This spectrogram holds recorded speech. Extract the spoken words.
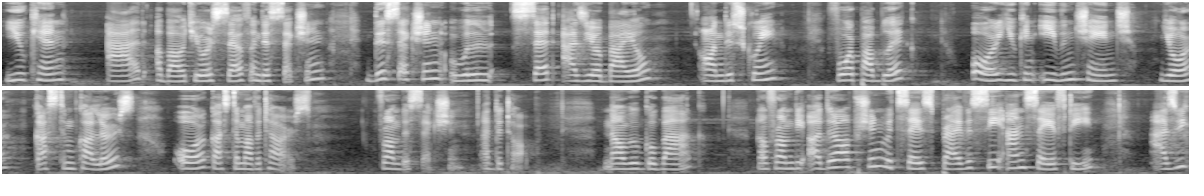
You can add about yourself in this section. This section will set as your bio on the screen for public or you can even change your custom colors or custom avatars from this section at the top. Now we'll go back. Now from the other option which says privacy and safety, as we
